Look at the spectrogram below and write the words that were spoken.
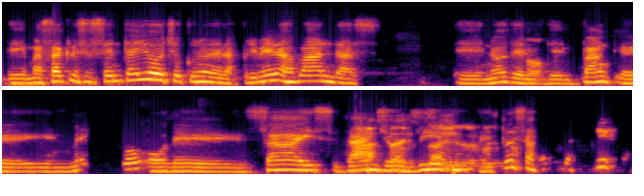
de Masacre 68, que una de las primeras bandas eh, ¿no? del, del, punk eh, en México, o de Size, Danger, ah, todas esas bandas viejas,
